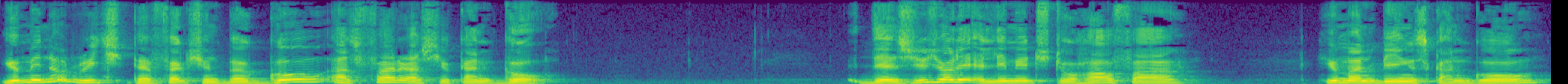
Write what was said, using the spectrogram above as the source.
You may not reach perfection, but go as far as you can go. There's usually a limit to how far human beings can go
